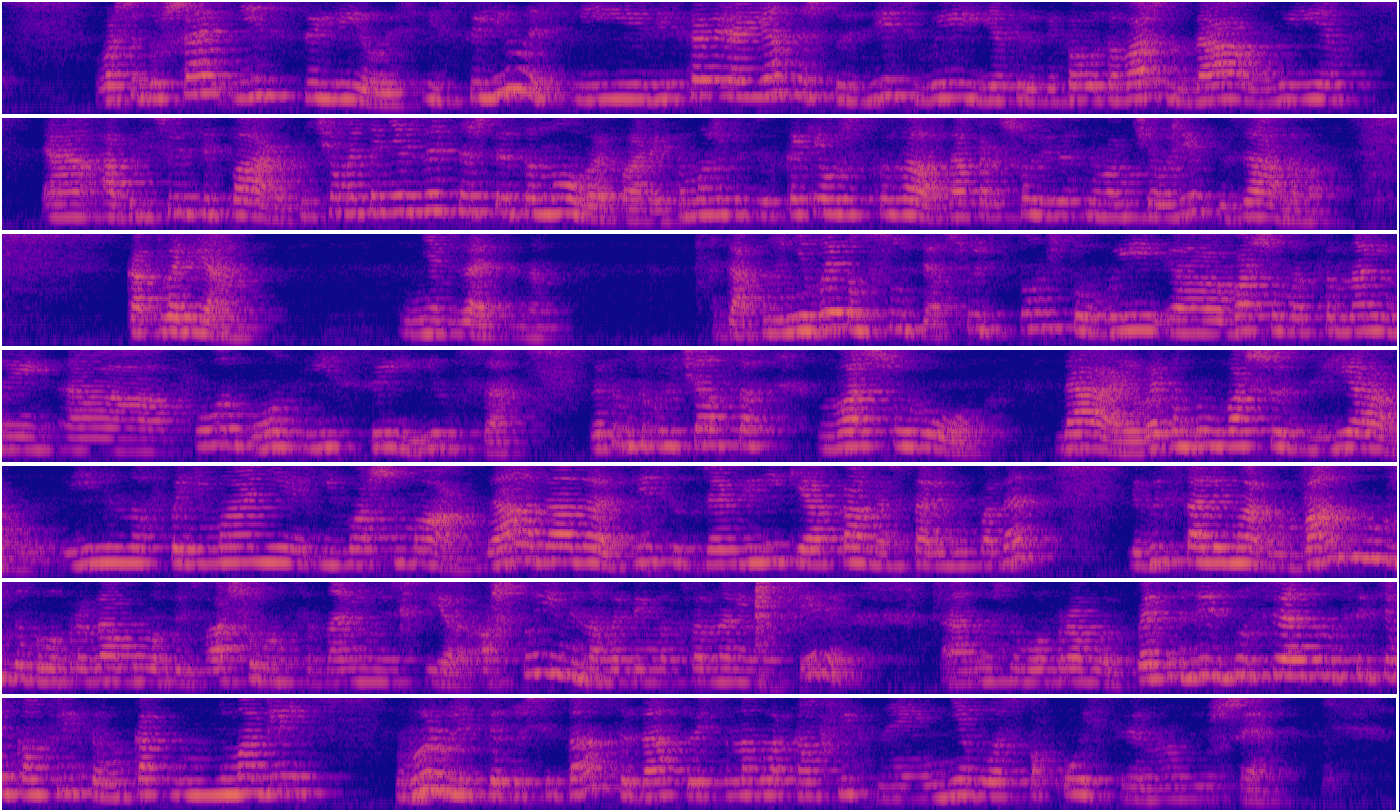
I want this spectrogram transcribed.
ваша душа исцелилась. Исцелилась, и велика вероятность, что здесь вы, если для кого-то важно, да, вы а, обретете пару. Причем это не обязательно, что это новая пара. Это может быть, как я уже сказала, да, хорошо известный вам человек заново, как вариант. Не обязательно. Так, но не в этом суть, а суть в том, что вы, э, ваш эмоциональный э, фон, он исцелился. В этом заключался ваш урок. Да, и в этом был ваш дьявол. Именно в понимании и ваш маг. Да, да, да, здесь вот прям великие арканы стали выпадать, и вы стали магом. Вам нужно было проработать вашу эмоциональную сферу. А что именно в этой эмоциональной сфере э, нужно было проработать? Поэтому здесь был связан с этим конфликтом. Вы как не могли вырулить эту ситуацию, да, то есть она была конфликтная, не было спокойствия на душе.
